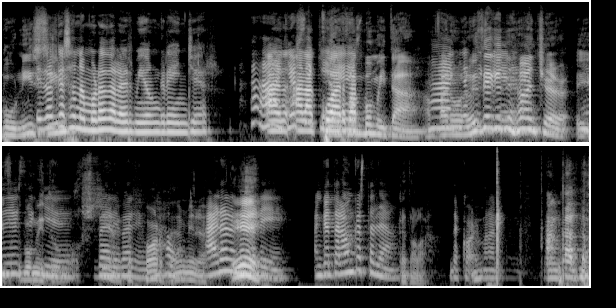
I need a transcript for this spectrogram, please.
boníssim. És el que s'enamora de l'Hermione Granger. Ah, A- ja a la quarta. Em és. fan vomitar. Em Ah, fan ja un... sé qui és. hunter. I Ja vomito. és. Hòstia, Vale, que vale. fort, uau. eh? Mira. Ara Eh. En català o en castellà? Català. D'acord, me. M'encanta.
